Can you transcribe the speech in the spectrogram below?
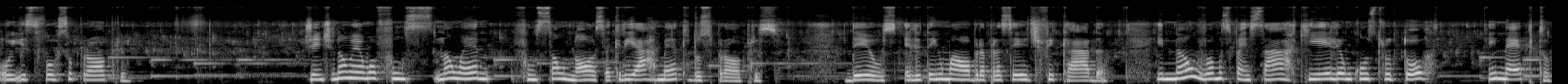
ou esforço próprio. Gente, não é uma fun não é função nossa criar métodos próprios. Deus, ele tem uma obra para ser edificada, e não vamos pensar que ele é um construtor inepto,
